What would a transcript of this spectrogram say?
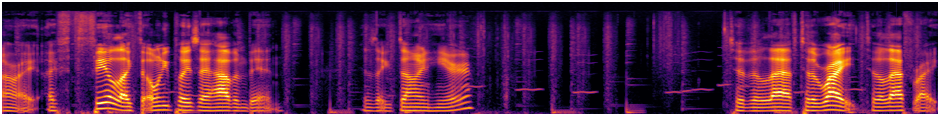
Alright, I feel like the only place I haven't been is like down here. To the left, to the right, to the left, right.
